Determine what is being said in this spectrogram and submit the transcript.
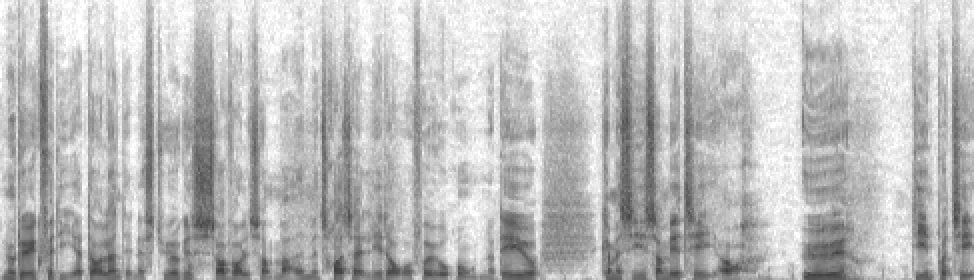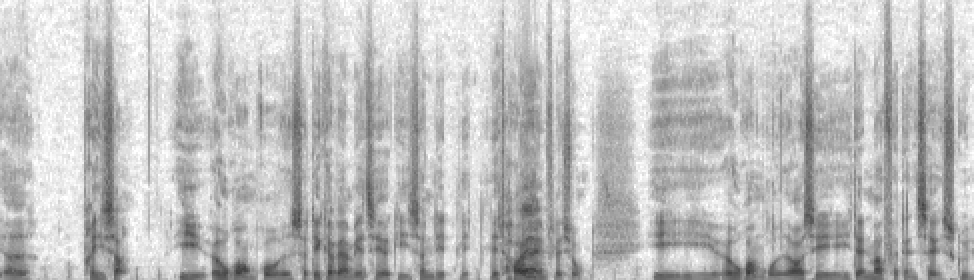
Nu er det jo ikke fordi, at dollaren den er styrket så voldsomt meget, men trods alt lidt over for euroen, og det er jo, kan man sige, så med til at øge de importerede priser i euroområdet, så det kan være med til at give sådan lidt, lidt, lidt højere inflation i, i euroområdet, også i, i Danmark for den sags skyld.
